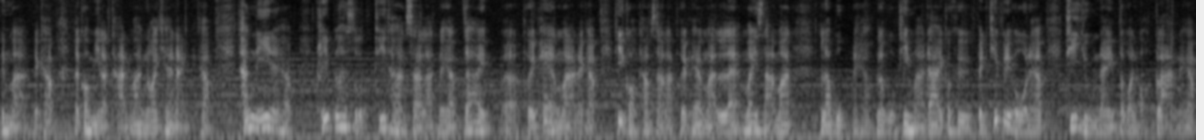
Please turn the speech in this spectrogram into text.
ขึ้นมานะครับแล้วก็มีหลักฐานมากน้อยแค่ไหนนะครับทั้งนี้นะครับคลิปล่าสุดที่ทางสหรัฐนะครับได้เผยแพร่ออกมานะครับที่กองทัพสหรัฐเผยแพร่ออกมา และไม่สามารถระบุนะครับระบุที่มาได้ก็คือเป็นคลิปวิดีโอนะครับที่อยู่ในตะวันออกกลางนะครับ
